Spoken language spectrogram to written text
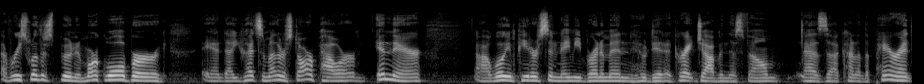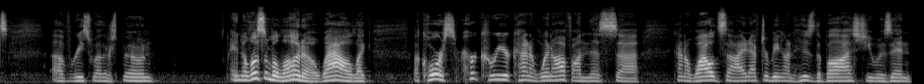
of Reese Witherspoon and Mark Wahlberg, and uh, you had some other star power in there. Uh, William Petersen and Amy Brenneman, who did a great job in this film as uh, kind of the parents of Reese Witherspoon. And Alyssa Milano, wow, like, of course, her career kind of went off on this uh, kind of wild side after being on Who's the Boss. She was in,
